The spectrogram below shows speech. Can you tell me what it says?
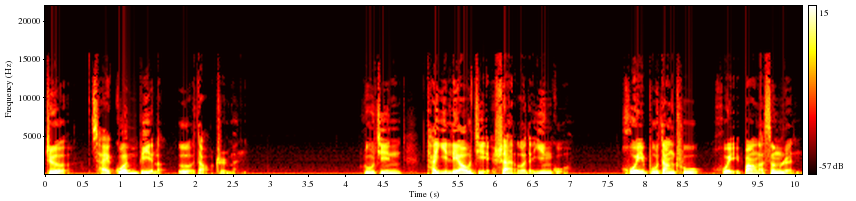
这才关闭了恶道之门。如今他已了解善恶的因果，悔不当初，毁谤了僧人。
